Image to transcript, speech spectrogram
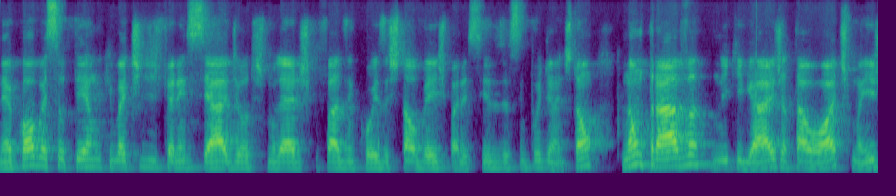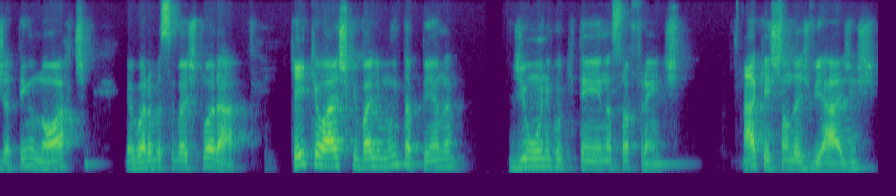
né, qual vai ser o termo que vai te diferenciar de outras mulheres que fazem coisas talvez parecidas e assim por diante. Então, não trava no Ikigai, já está ótimo aí, já tem o norte, e agora você vai explorar. O que, que eu acho que vale muito a pena de único que tem aí na sua frente? A questão das viagens,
